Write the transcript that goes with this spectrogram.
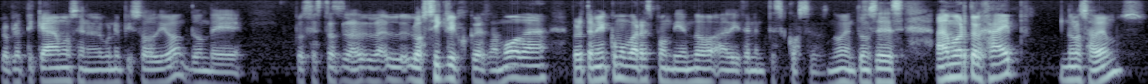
lo platicábamos en algún episodio donde pues estas, lo cíclico que es la moda, pero también cómo va respondiendo a diferentes cosas, ¿no? Entonces, ¿ha muerto el hype? No lo sabemos,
